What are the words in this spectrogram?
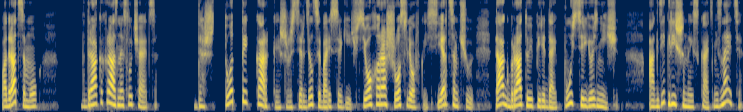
Подраться мог. В драках разное случается. «Да что ты каркаешь?» — рассердился Борис Сергеевич. «Все хорошо с Левкой, сердцем чую. Так брату и передай, пусть серьезнее ищет. А где Гришина искать, не знаете?»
